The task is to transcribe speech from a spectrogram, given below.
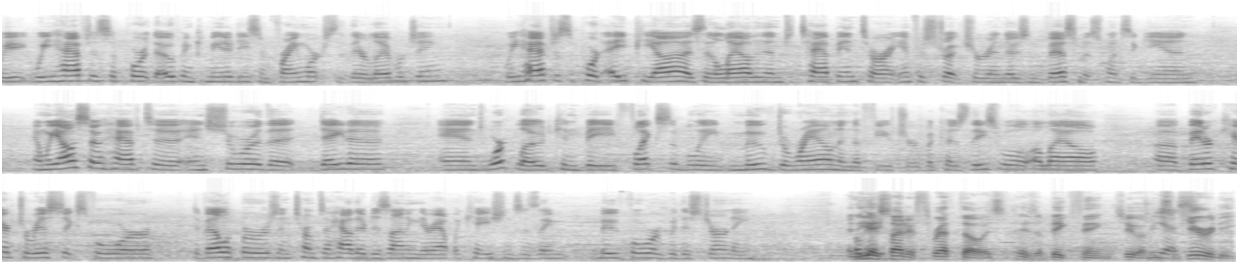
We, we have to support the open communities and frameworks that they're leveraging. We have to support APIs that allow them to tap into our infrastructure and those investments once again. And we also have to ensure that data and workload can be flexibly moved around in the future because these will allow uh, better characteristics for developers in terms of how they're designing their applications as they move forward with this journey. And okay. the insider threat though is, is a big thing too. I mean yes. security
